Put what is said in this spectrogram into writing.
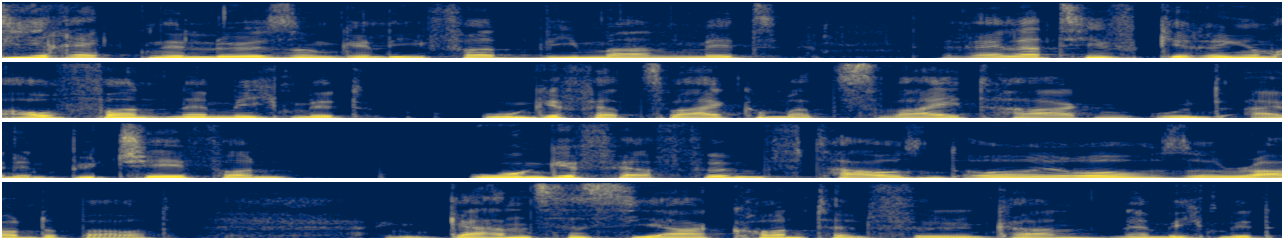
direkt eine Lösung geliefert, wie man mit relativ geringem Aufwand, nämlich mit ungefähr 2,2 Tagen und einem Budget von ungefähr 5000 Euro, so roundabout, ein ganzes Jahr Content füllen kann, nämlich mit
